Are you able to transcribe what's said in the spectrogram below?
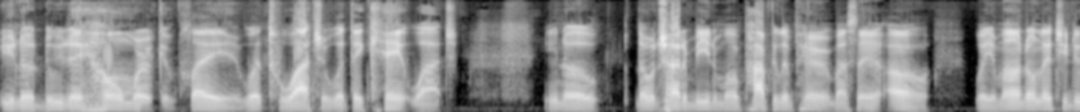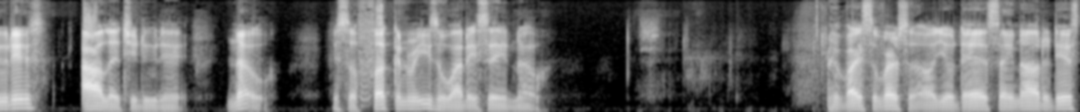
you know, do their homework and play and what to watch and what they can't watch. You know, don't try to be the more popular parent by saying, Oh, well your mom don't let you do this, I'll let you do that. No. It's a fucking reason why they say no and vice versa. Or your dad say no to this,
